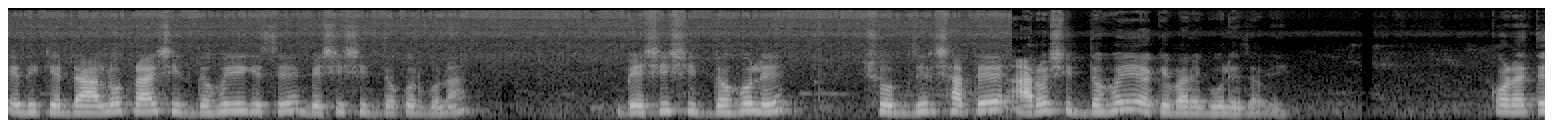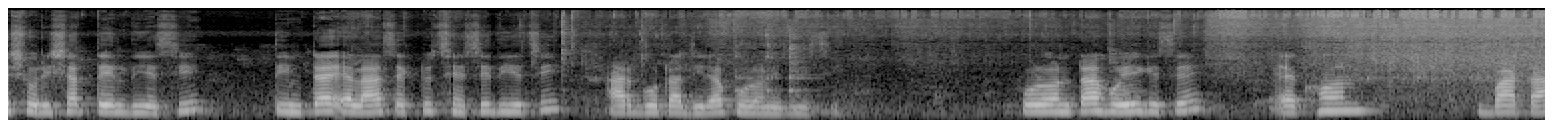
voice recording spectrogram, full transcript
এদিকে ডালও প্রায় সিদ্ধ হয়ে গেছে, বেশি সিদ্ধ করব না। বেশি সিদ্ধ হলে সবজির সাথে আরও সিদ্ধ হয়ে একেবারে গলে যাবে। কড়াইতে সরিষার তেল দিয়েছি, তিনটা এলাচ একটু ছেঁচে দিয়েছি আর গোটা জিরা ফোড়নে দিয়েছি। ফোড়নটা হয়ে গেছে। এখন বাটা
